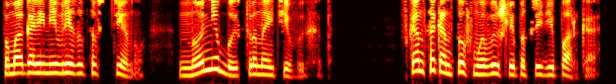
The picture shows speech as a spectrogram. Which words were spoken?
помогали не врезаться в стену, но не быстро найти выход. В конце концов мы вышли посреди парка.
